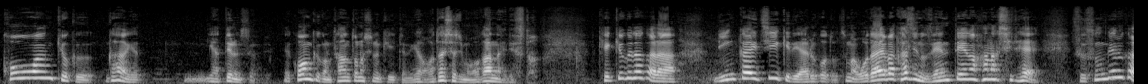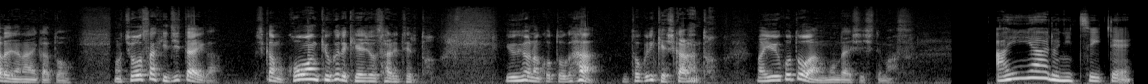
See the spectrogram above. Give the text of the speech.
公安局がややってるんですよ。公安局の担当の人に聞いても、いや、私たちもわかんないですと。結局だから、臨海地域でやること、つまりお台場火事の前提の話で進んでるからじゃないかと。調査費自体がしかも公安局で計上されているというようなことが、特にけしからんと、まあ、いうことを問題視してます。IR について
